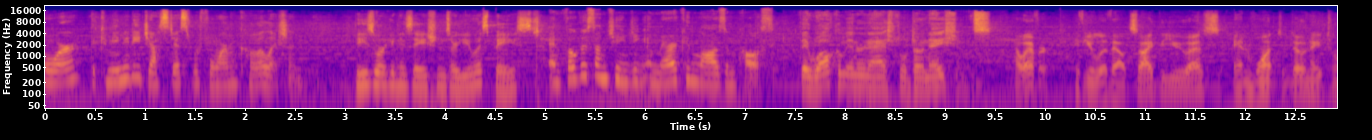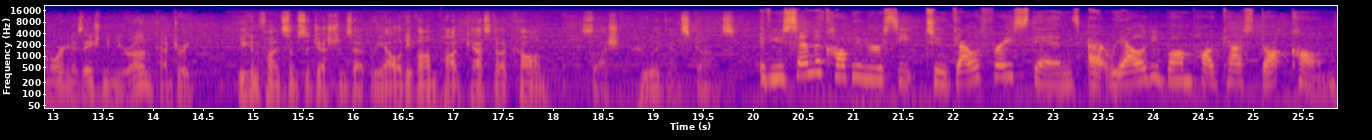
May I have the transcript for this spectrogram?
Or the Community Justice Reform Coalition. These organizations are U.S. based and focused on changing American laws and policy. they welcome international donations. However, if you live outside the U.S. and want to donate to an organization in your own country, You can find some suggestions at realitybombpodcast.com slash who against guns. If you send a copy of your receipt to Gallifrey Stands at realitybombpodcast.com,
